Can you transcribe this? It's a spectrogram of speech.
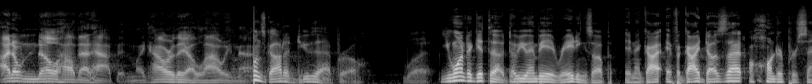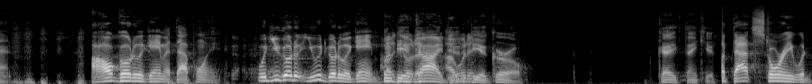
i don't know how that happened like how are they allowing that someone's got to do that, bro. What? You want to get the WNBA ratings up, and a guy if a guy does that, hundred percent, I'll go to a game at that point. Would you go to? You would go to a game, it would be a guy I dude it'd wouldn't- be a girl okay thank you but that story would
